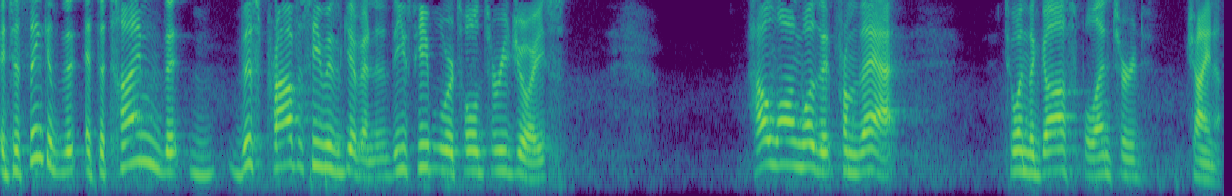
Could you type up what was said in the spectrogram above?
And to think the, at the time that this prophecy was given and these people were told to rejoice, how long was it from that to when the gospel entered China?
